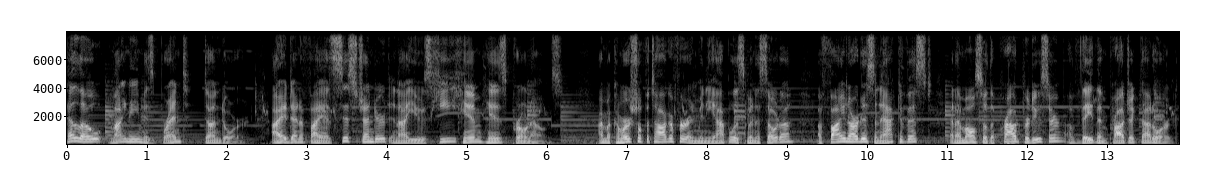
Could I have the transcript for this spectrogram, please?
Hello, my name is Brent Dundore. I identify as cisgendered and I use he, him, his pronouns. I'm a commercial photographer in Minneapolis, Minnesota, a fine artist and activist, and I'm also the proud producer of TheyThemProject.org.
